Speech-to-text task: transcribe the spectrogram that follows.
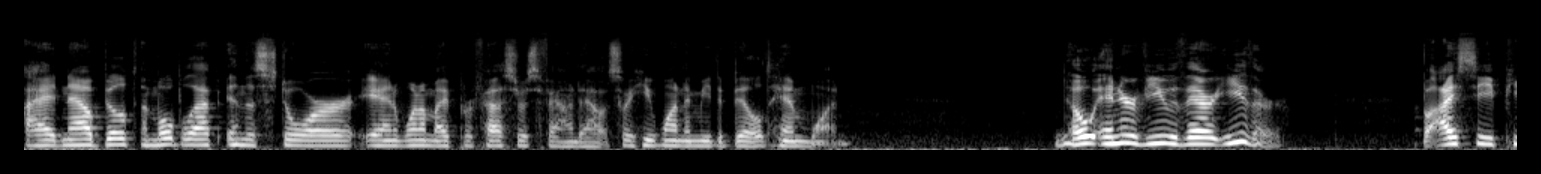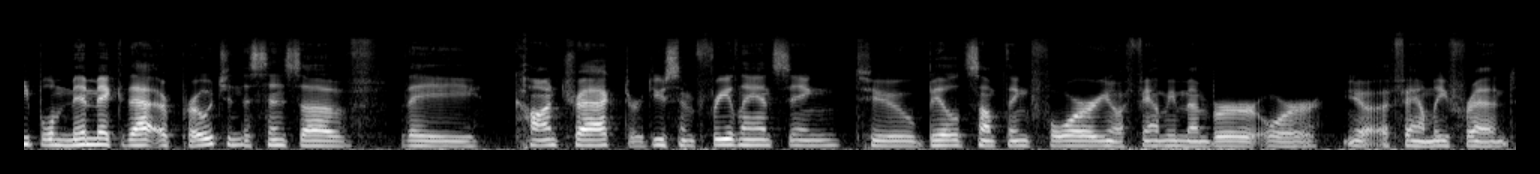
I had now built a mobile app in the store, and one of my professors found out, so he wanted me to build him one. No interview there either. But I see people mimic that approach in the sense of they contract or do some freelancing to build something for you know a family member or you know a family friend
